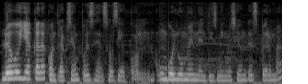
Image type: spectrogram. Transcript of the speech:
Luego ya cada contracción pues se asocia con un volumen en disminución de esperma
